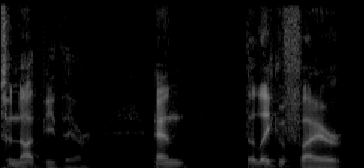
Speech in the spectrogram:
to not be there. And the lake of fire,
